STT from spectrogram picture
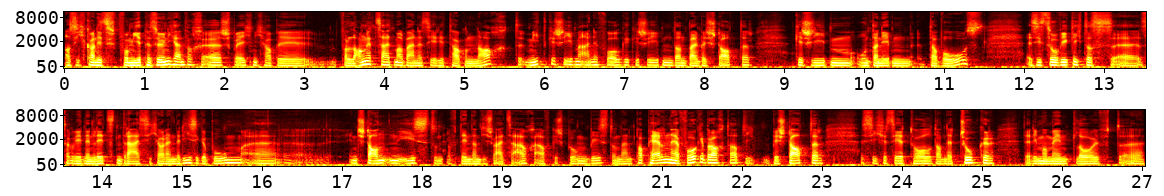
also ich kann jetzt von mir persönlich einfach äh, sprechen. Ich habe vor langer Zeit mal bei einer Serie Tag und Nacht mitgeschrieben, eine Folge geschrieben, dann beim Bestatter geschrieben und dann eben Davos. Es ist so wirklich, dass äh, sagen wir, in den letzten 30 Jahren ein riesiger Boom äh, entstanden ist und auf den dann die Schweiz auch aufgesprungen ist und ein paar Perlen hervorgebracht hat. Die Bestatter ist sicher sehr toll, dann der Zucker, der im Moment läuft äh,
